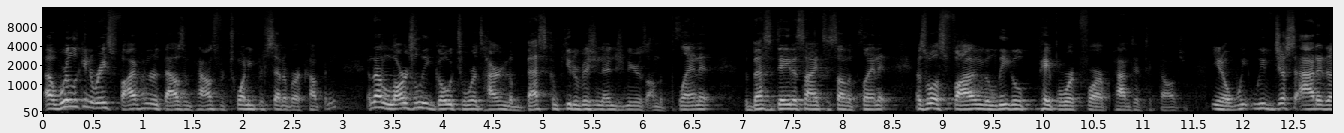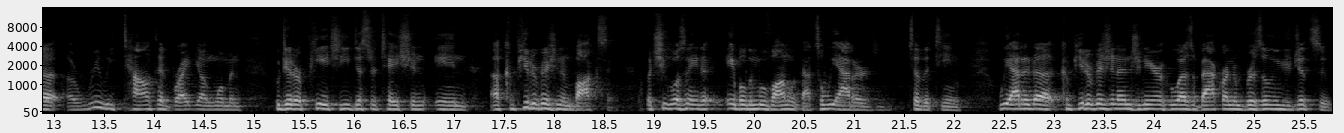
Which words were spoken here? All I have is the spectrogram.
uh, we're looking to raise 500,000 pounds for 20% of our company. And that'll largely go towards hiring the best computer vision engineers on the planet the best data scientists on the planet, as well as filing the legal paperwork for our patented technology. you know, we, we've just added a, a really talented, bright young woman who did her PhD dissertation in uh, computer vision and boxing, but she wasn't able to move on with that, so we added her to the team. We added a computer vision engineer who has a background in Brazilian Jiu Jitsu.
